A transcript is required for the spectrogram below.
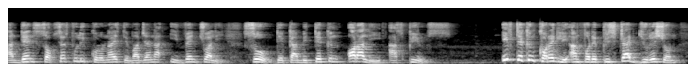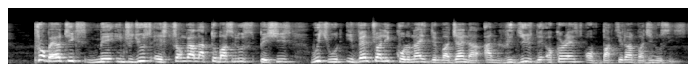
and then successfully colonize the vagina eventually, so they can be taken orally as pills. If taken correctly and for the prescribed duration, probiotics may introduce a stronger lactobacillus species which would eventually colonize the vagina and reduce the occurrence of bacterial vaginosis.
